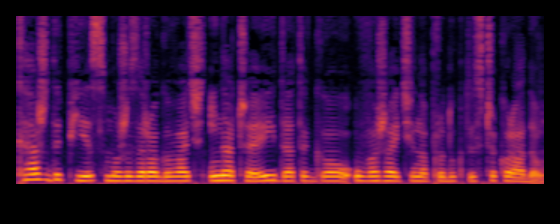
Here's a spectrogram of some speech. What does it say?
Każdy pies może zareagować inaczej, dlatego uważajcie na produkty z czekoladą.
